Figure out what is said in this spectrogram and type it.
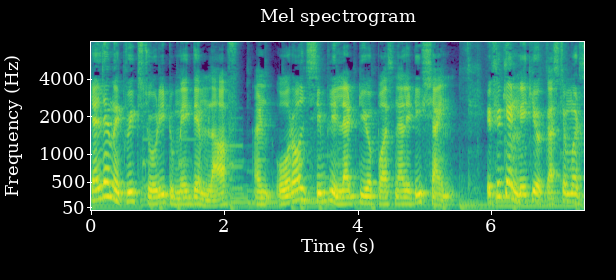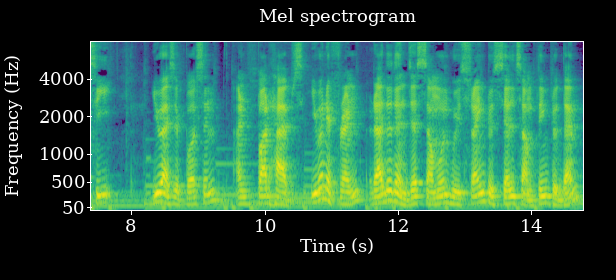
Tell them a quick story to make them laugh and overall simply let your personality shine. If you can make your customer see you as a person and perhaps even a friend rather than just someone who is trying to sell something to them,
